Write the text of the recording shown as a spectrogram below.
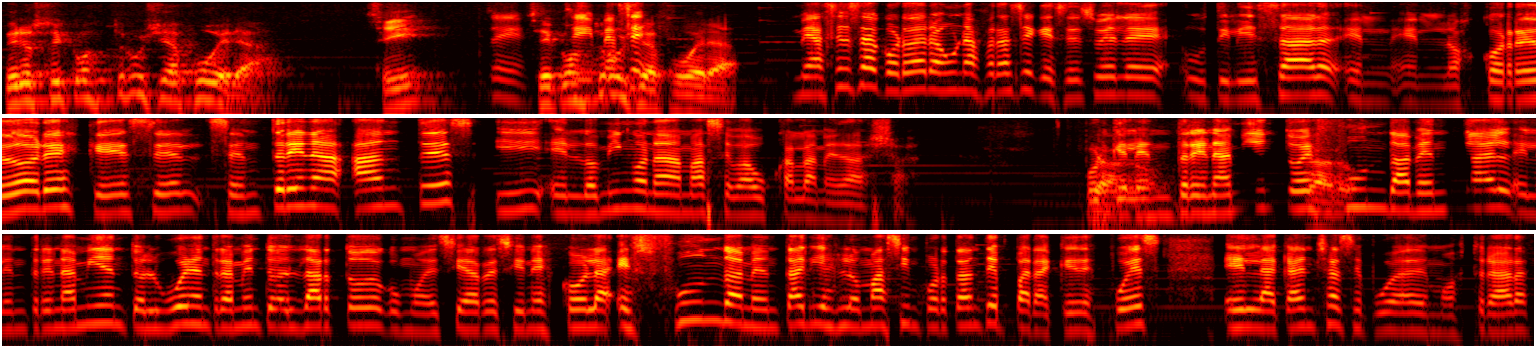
pero se construye afuera, ¿sí? se construye afuera. Me haces acordar a una frase que se suele utilizar en, en, los corredores, que es el se entrena antes y el domingo nada más se va a buscar la medalla porque el entrenamiento es fundamental, el entrenamiento, el buen entrenamiento, el dar todo, como decía recién Escola, es fundamental y es lo más importante para que después en la cancha se pueda demostrar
